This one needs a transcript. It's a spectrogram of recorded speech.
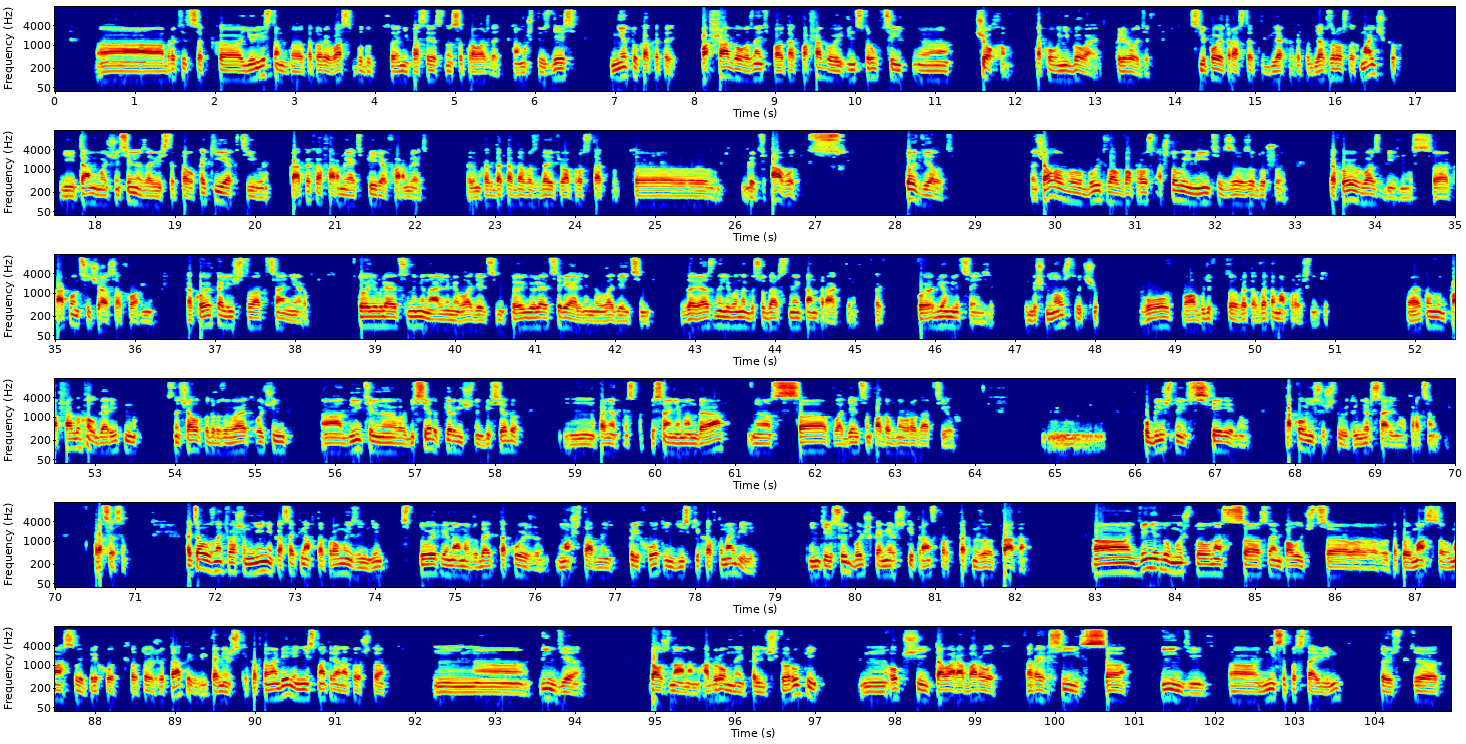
а, обратиться к юристам, которые вас будут непосредственно сопровождать, потому что здесь нету, как это, пошагово, знаете, по, так пошаговой инструкции э, чохом. Такого не бывает в природе. Слепой траст это для, как это, для взрослых мальчиков – и там очень сильно зависит от того, какие активы, как их оформлять, переоформлять. Поэтому, когда, когда вы задаете вопрос так вот, э, говорите, а вот что делать? Сначала будет вопрос, а что вы имеете за, за душой? Какой у вас бизнес? Как он сейчас оформлен? Какое количество акционеров? Кто являются номинальными владельцами? Кто являются реальными владельцами? Завязаны ли вы на государственные контракты? Какой объем лицензий? и бишь множество чего будет в, это, в этом опроснике. Поэтому пошаговый алгоритм сначала подразумевает очень а, длительную беседу, первичную беседу, понятно, с подписанием НДА а, с владельцем подобного рода активов. В публичной сфере ну, такого не существует универсального процента, процесса. Хотел узнать ваше мнение касательно автопрома из Индии. Стоит ли нам ожидать такой же масштабный приход индийских автомобилей? Интересует больше коммерческий транспорт, так называемый ТАТА. А, я не думаю, что у нас с вами получится э, такой массовый, массовый приход той же Таты и коммерческих автомобилей, несмотря на то, что э, Индия должна нам огромное количество рупий. Общий товарооборот России с Индией э, несопоставим. То есть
